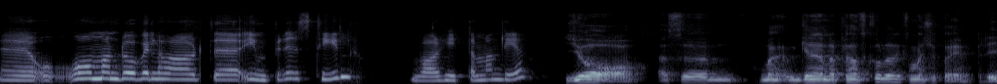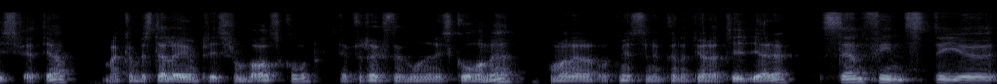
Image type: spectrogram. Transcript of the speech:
Eh, och, om man då vill ha ett eh, impris till, var hittar man det? Ja, alltså man- Gränna plantskola kan man köpa impris vet jag. Man kan beställa impris från Balsgård, det är försöksstationen i Skåne. Har man har åtminstone kunnat göra tidigare. Sen finns det ju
